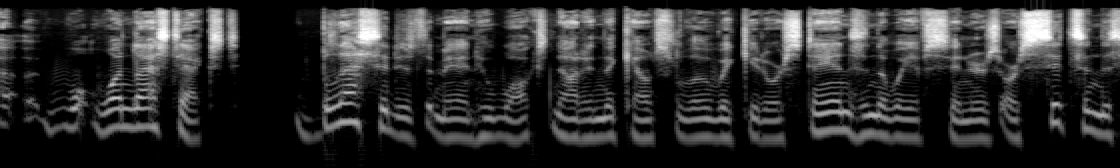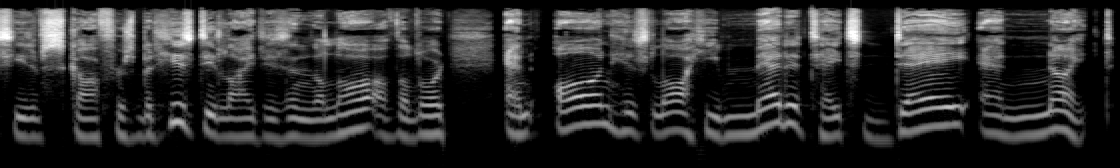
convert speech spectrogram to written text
uh, w- one last text Blessed is the man who walks not in the counsel of the wicked, or stands in the way of sinners, or sits in the seat of scoffers, but his delight is in the law of the Lord, and on his law he meditates day and night.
